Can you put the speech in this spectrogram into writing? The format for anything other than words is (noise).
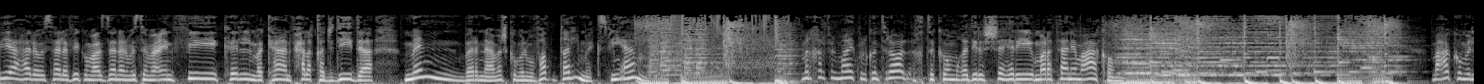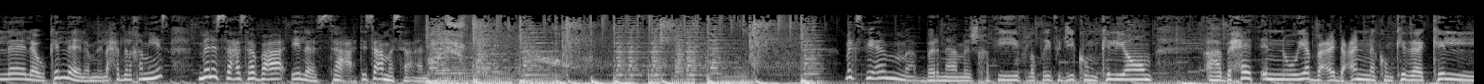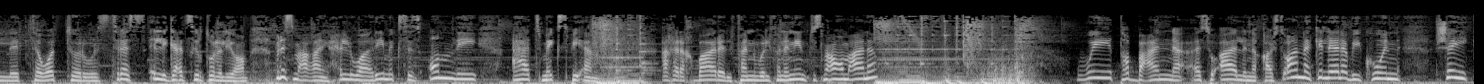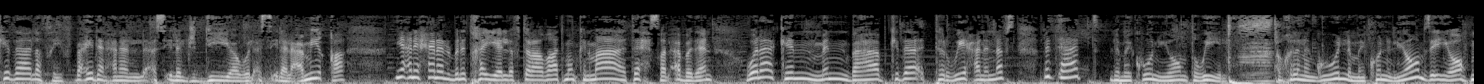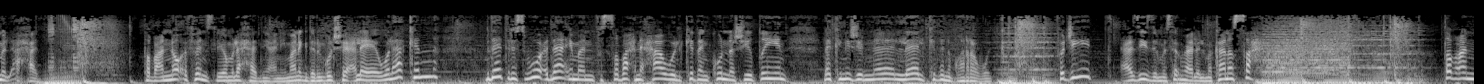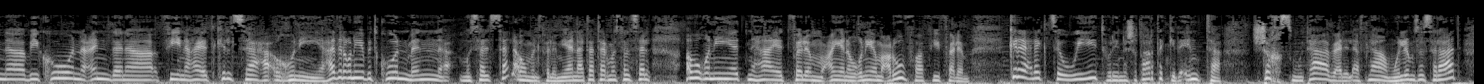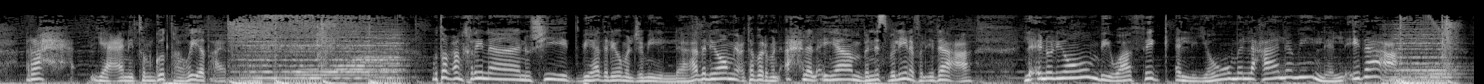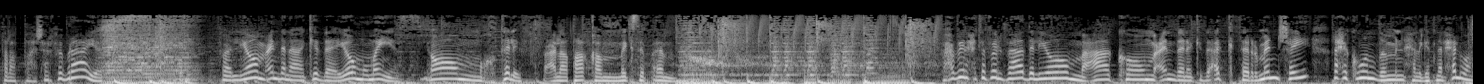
يا هلا وسهلا فيكم أعزائنا المستمعين في كل مكان في حلقة جديدة من برنامجكم المفضل Mix PM. من خلف ال mic وال control أختكم غدير الشهري مرة ثانية معاكم. معكم الليلة وكل ليلة من الأحد للخميس من الساعة 7 إلى الساعة 9 مساء. Mix PM برنامج خفيف لطيف يجيكم كل يوم آه، بحيث إنه يبعد عنكم كذا كل التوتر وال stress اللي قاعد يصير طول اليوم. بنسمع أغاني حلوة remixes only at Mix PM آخر أخبار الفن والفنانين بتسمعوها معانا؟ وطبعا سؤال النقاش. سؤالنا كل ليلة بيكون شيء كذا لطيف بعيدا عن الأسئلة الجدية والأسئلة العميقة. يعني أحيانا بنتخيل افتراضات ممكن ما تحصل ابدا ولكن من باب كذا الترويح عن النفس بالذات لما يكون يوم طويل. أو خلينا نقول لما يكون اليوم زي يوم الأحد. طبعا نو افنس ليوم الأحد يعني ما نقدر نقول شيء عليه ولكن بداية الأسبوع دائما في الصباح نحاول كذا نكون نشيطين لكن يجي الليل كذا نبغى نروق. فجيت عزيزي المستمع للمكان الصح. طبعا بيكون عندنا في نهاية كل ساعة أغنية. هذه الأغنية بتكون من مسلسل أو من فيلم. يعني تعتبر مسلسل أو أغنية نهاية فيلم معين أو أغنية معروفة في فيلم. كل عليك تسويه تورينا شطارتك. إذا أنت شخص متابع للأفلام وللمسلسلات راح يعني تلقطها وهي طايرة. وطبعا خلينا نشيد بهذا اليوم الجميل. هذا اليوم يعتبر من أحلى الأيام بالنسبة لنا في الإذاعة لأنه اليوم بيوافق اليوم العالمي للإذاعة. 13 فبراير. فاليوم عندنا كذا يوم مميز يوم مختلف على طاقم Mix FM. فحابين نحتفل في هذا اليوم معاكم. عندنا كذا أكثر من شيء راح يكون ضمن حلقتنا الحلوة.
